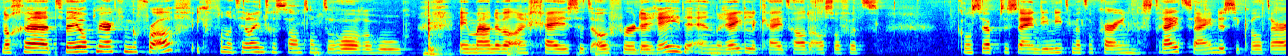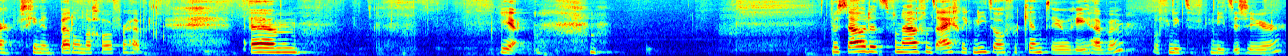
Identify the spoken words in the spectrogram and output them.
Nog uh, twee opmerkingen vooraf. Ik vond het heel interessant om te horen hoe Emmanuel en Gijs het over de reden en redelijkheid hadden, alsof het concepten zijn die niet met elkaar in strijd zijn. Dus ik wil het daar misschien in het panel nog over hebben. Um, ja. We zouden het vanavond eigenlijk niet over kentheorie hebben, of niet, niet te zeer.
